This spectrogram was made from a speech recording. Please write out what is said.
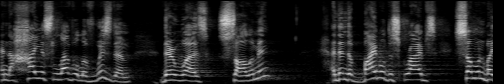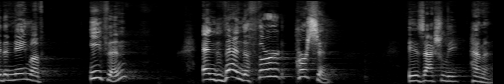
and the highest level of wisdom, there was Solomon. And then the Bible describes someone by the name of Ethan. And then the third person is actually Haman.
